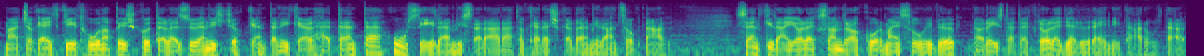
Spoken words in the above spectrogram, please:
Már csak egy-két hónap és kötelezően is csökkenteni kell hetente 20 élelmiszer árát a kereskedelmi láncoknál. Szent Királyi Alexandra a kormány szóvivő a részletekről egyelőre ennyit árult el.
